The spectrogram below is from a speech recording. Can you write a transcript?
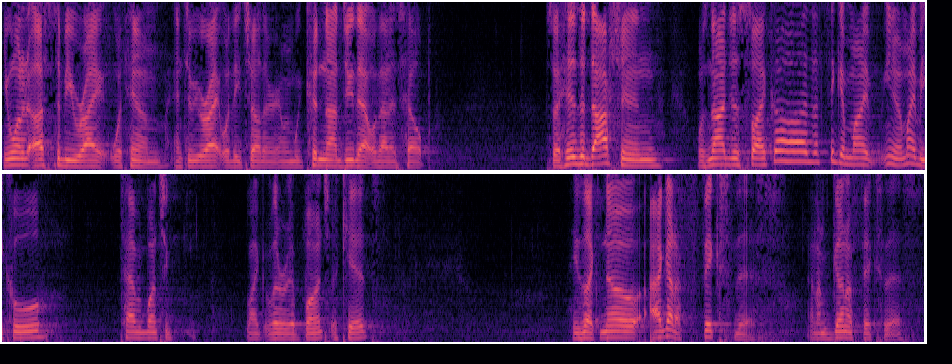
He wanted us to be right with him and to be right with each other, and we could not do that without his help. So his adoption was not just like, oh, I think it might, you know, it might be cool to have a bunch of, like literally a bunch of kids. He's like, no, I got to fix this, and I'm going to fix this.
